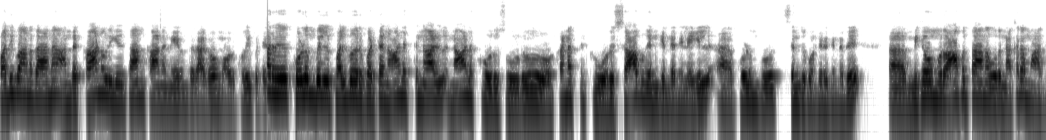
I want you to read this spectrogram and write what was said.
பதிவானதான அந்த காணொலியில் தான் காண நேர்ந்ததாகவும் அவர் குறிப்பிட்டார். கொழும்பில் பல்வேறுபட்ட நாளுக்கு நாள் நாளுக்கு ஒரு சூடு கணத்துக்கு ஒரு சாவு என்கின்ற நிலையில் கொழும்பு சென்று கொண்டிருக்கின்றது. அஹ், மிகவும் ஒரு ஆபத்தான ஒரு நகரமாக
